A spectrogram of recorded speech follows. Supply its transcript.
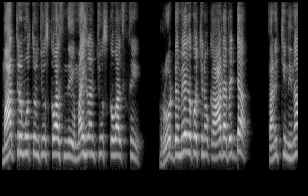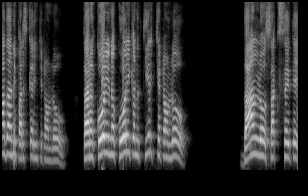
మాతృమూర్తులను చూసుకోవాల్సింది మహిళను చూసుకోవాల్సింది రోడ్డు మీదకి వచ్చిన ఒక ఆడబిడ్డ తనిచ్చి నినాదాన్ని పరిష్కరించడంలో తన కోరిన కోరికను తీర్చటంలో దానిలో సక్సెస్ అయితే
